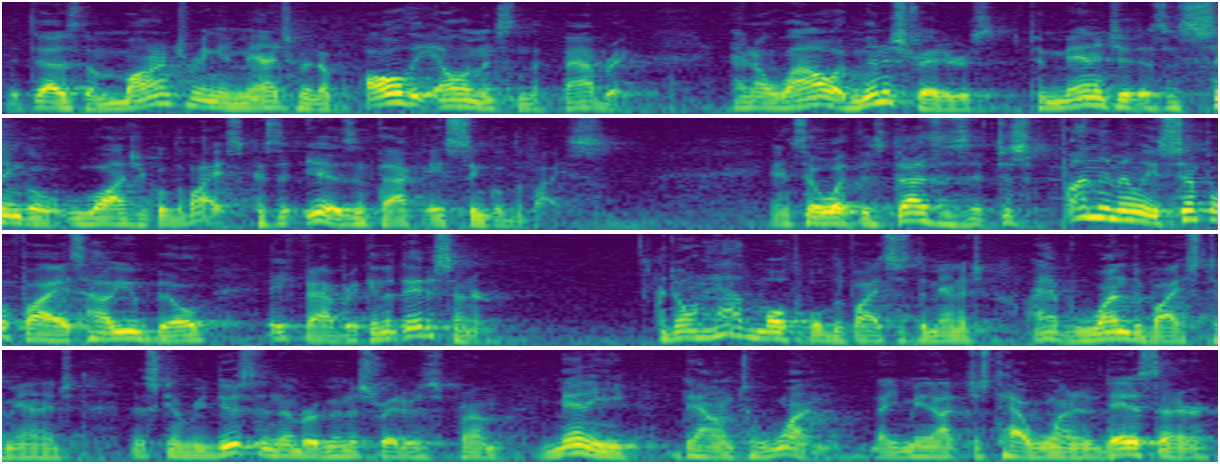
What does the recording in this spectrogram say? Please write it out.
that does the monitoring and management of all the elements in the fabric and allow administrators to manage it as a single logical device, because it is, in fact, a single device. And so what this does is it just fundamentally simplifies how you build a fabric in the data center. I don't have multiple devices to manage. I have one device to manage. This can reduce the number of administrators from many down to one. Now, you may not just have one in a data center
